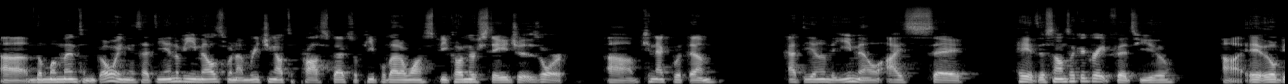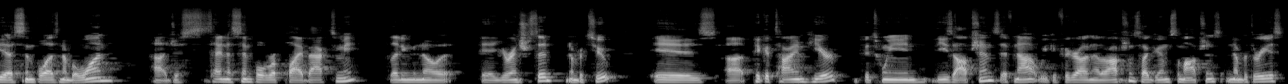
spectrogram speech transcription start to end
uh, the momentum going is at the end of emails when I'm reaching out to prospects or people that I want to speak on their stages or um, connect with them at the end of the email, I say, Hey, if this sounds like a great fit to you, uh, it'll be as simple as number one, uh, just send a simple reply back to me, letting me know you're interested. Number two is, uh, pick a time here between these options. If not, we could figure out another option. So I give them some options. And number three is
